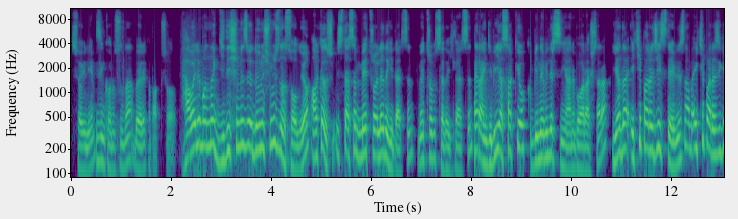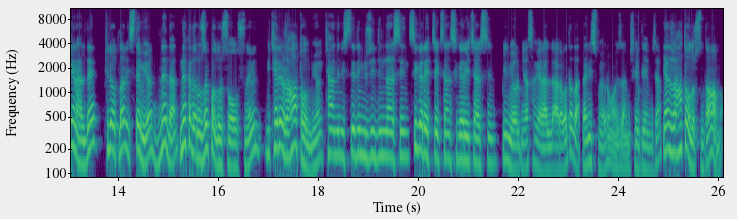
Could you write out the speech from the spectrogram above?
söyleyeyim. İzin konusunu da böyle kapatmış olalım. Havalimanına gidişimiz ve dönüşümüz nasıl oluyor? Arkadaşım istersen metro ile de gidersin. Metrobüsle de gidersin. Herhangi bir yasak yok. Binebilirsin yani bu araçlara. Ya da ekip aracı isteyebilirsin ama ekip aracı genelde pilotlar istemiyor. Neden? Ne kadar uzak olursa olsun evin bir kere rahat olmuyor. Kendin istediğin müziği dinlersin. Sigara içeceksen sigara içersin. Bilmiyorum yasak herhalde arabada da. Ben içmiyorum o yüzden bir şey diyemeyeceğim. Yani rahat olursun tamam mı?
